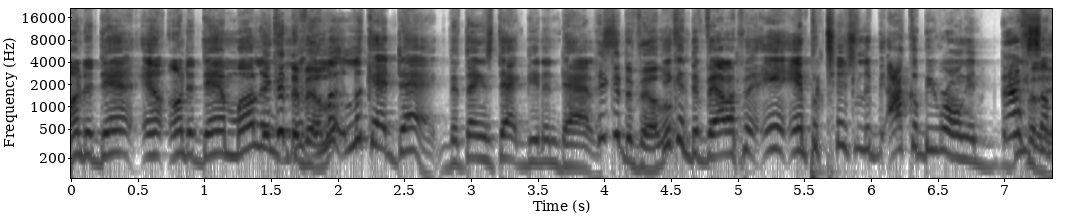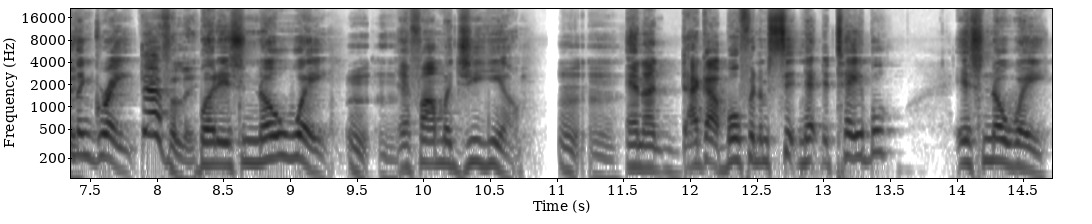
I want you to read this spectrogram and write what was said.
Under Dan uh, under Dan Mullen, He could look, develop. Look, look at Dak. The things Dak did in Dallas. He could develop. He can develop and, and potentially. Be, I could be wrong and Definitely. be something great. Definitely. But it's no way if I'm a GM and I, I got both of them sitting at the table. It's no way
